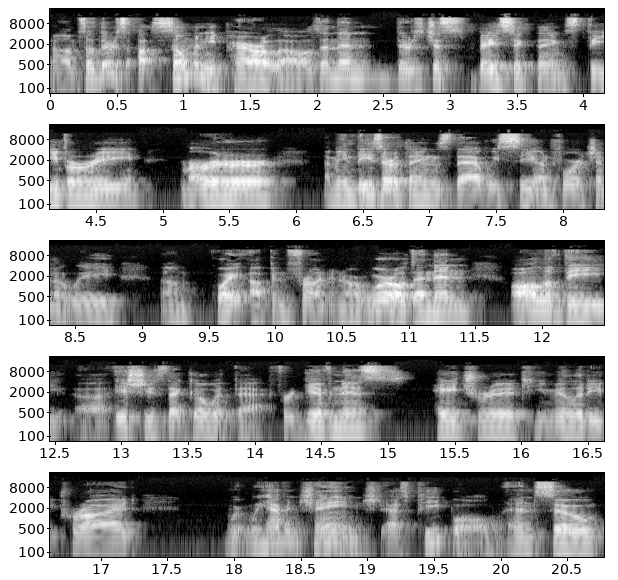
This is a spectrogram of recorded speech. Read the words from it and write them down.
Um, so there's uh, so many parallels, and then there's just basic things: thievery, murder. I mean, these are things that we see, unfortunately, um, quite up in front in our world. And then all of the uh, issues that go with that forgiveness, hatred, humility, pride. We haven't changed as people. And so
